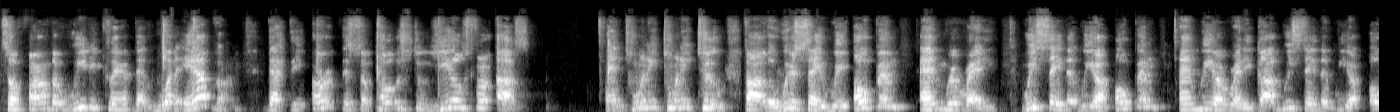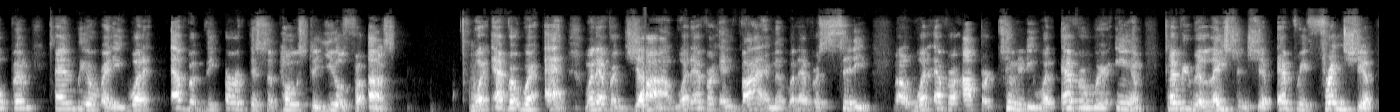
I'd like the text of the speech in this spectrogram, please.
So, Father, we declare that whatever that the earth is supposed to yield for us in 2022, Father, we say we open and we're ready. We say that we are open and we are ready. God, we say that we are open and we are ready. Whatever the earth is supposed to yield for us, wherever we're at, whatever job, whatever environment, whatever city, uh, whatever opportunity, whatever we're in, every relationship, every friendship,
